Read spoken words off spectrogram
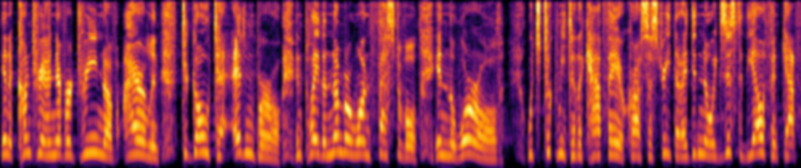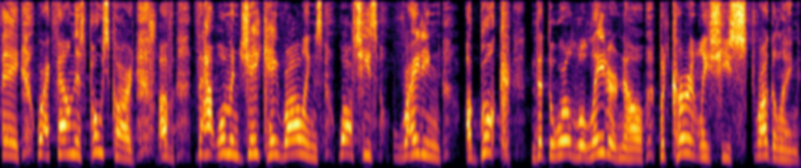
in a country I never dreamed of, Ireland, to go to Edinburgh and play the number one festival in the world, which took me to the cafe across the street that I didn't know existed, the Elephant Cafe, where I found this postcard of that woman, J.K. Rowling's, while she's writing a book that the world will later know, but currently she's struggling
